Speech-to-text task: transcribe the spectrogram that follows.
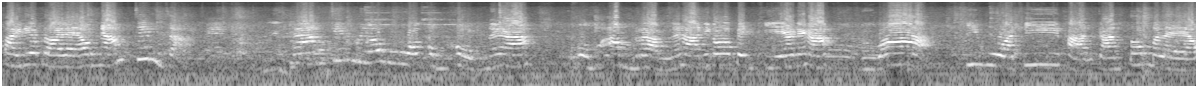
ไฟเรียบร้อยแล้ว น้ำจิ้มจ้ะ น้ำจิ้มเนื้อวัวขมๆนะคะขมอ่ำรำนะคะ นี่ก็เป็นเพี้ยนะคะ หรือว่าขี้วัวที่ผ่านการต้มมาแล้ว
